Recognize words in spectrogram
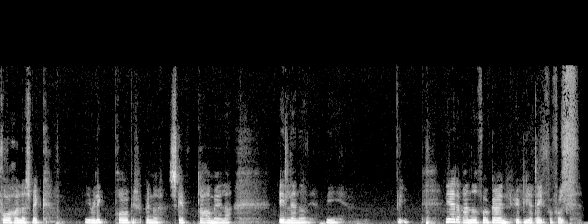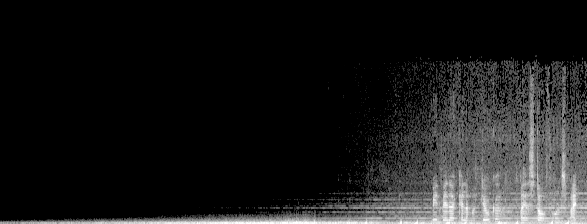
prøver at holde os væk. Vi vil ikke prøve at begynde at skabe drama eller et eller andet. Vi, vi, vi er der bare nede for at gøre en hyggeligere dag for folk. Mine venner kalder mig Joker, og jeg står foran spejlet.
